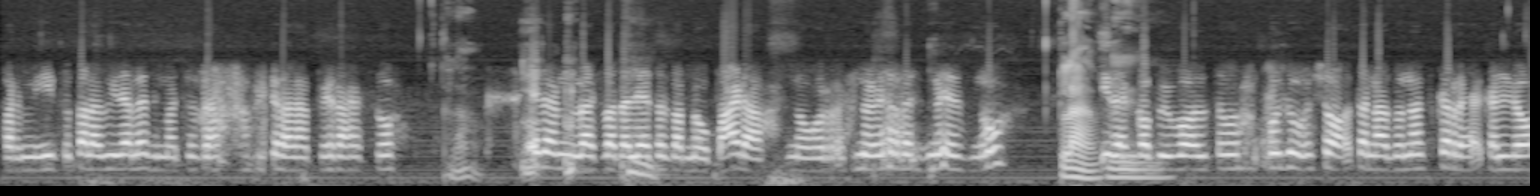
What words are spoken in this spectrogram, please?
per mi tota la vida les imatges de la fàbrica de la Pegaso Clar. eren les batalletes del meu pare, no, no era res més, no? Clar, I de sí. cop i volta, doncs això, te n'adones que, re- que allò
